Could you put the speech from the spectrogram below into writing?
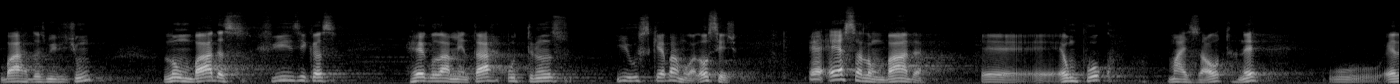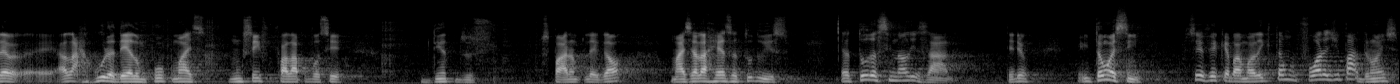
barra 2021, lombadas físicas, regulamentar o trânsito e os quebra-mola. Ou seja, é essa lombada é, é um pouco mais alta, né? O, ela, é, a largura dela é um pouco mais, não sei falar para você dentro dos, dos parâmetros legal, mas ela reza tudo isso. É toda sinalizada, entendeu? Então, assim, você vê que é aí que estão fora de padrões.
